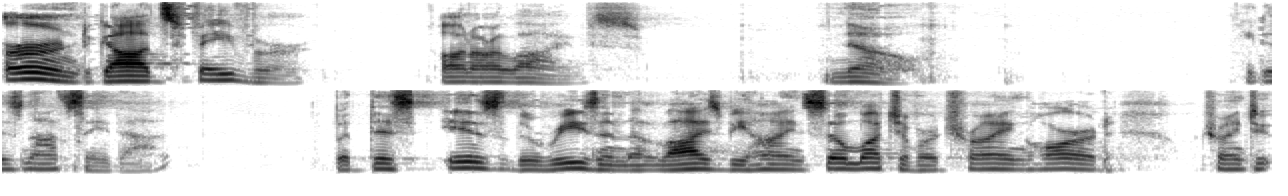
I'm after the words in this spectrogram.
earned God's favor on our lives. No, he does not say that. But this is the reason that lies behind so much of our trying hard, trying to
